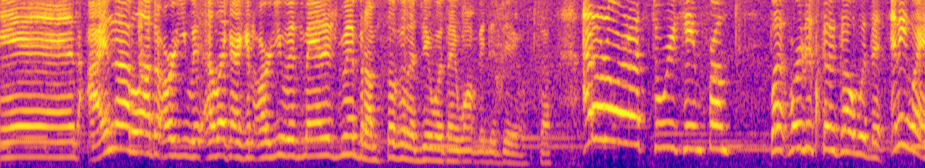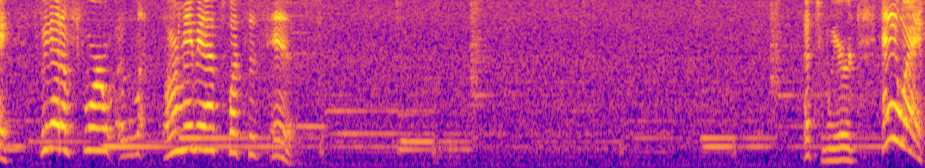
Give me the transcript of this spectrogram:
and I'm not allowed to argue with I like I can argue with management, but I'm still gonna do what they want me to do. So I don't know where that story came from, but we're just gonna go with it. Anyway, we got a four, or maybe that's what this is. That's weird. Anyway,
